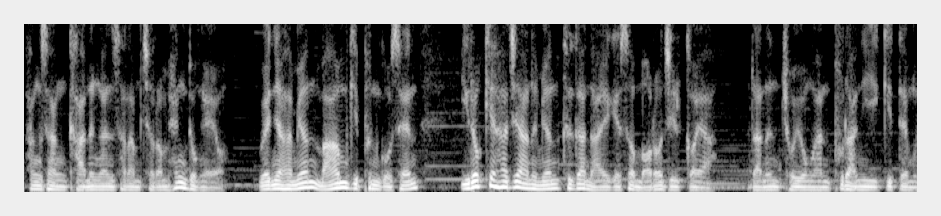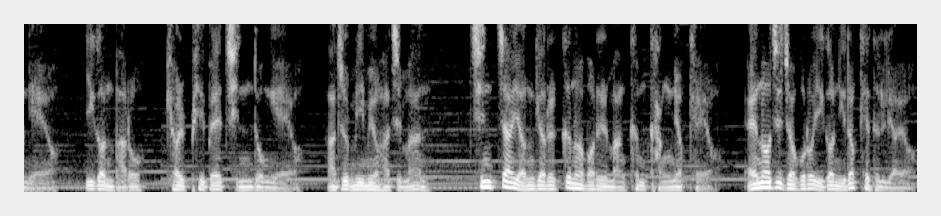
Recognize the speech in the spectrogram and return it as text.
항상 가능한 사람처럼 행동해요. 왜냐하면 마음 깊은 곳엔 이렇게 하지 않으면 그가 나에게서 멀어질 거야 라는 조용한 불안이 있기 때문이에요. 이건 바로 결핍의 진동이에요. 아주 미묘하지만 진짜 연결을 끊어버릴 만큼 강력해요. 에너지적으로 이건 이렇게 들려요.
